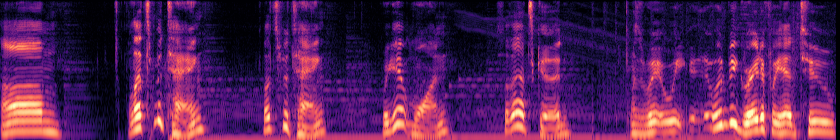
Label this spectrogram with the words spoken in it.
Um, let's Metang. Let's Metang. We get one, so that's good. We, we, it would be great if we had two,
